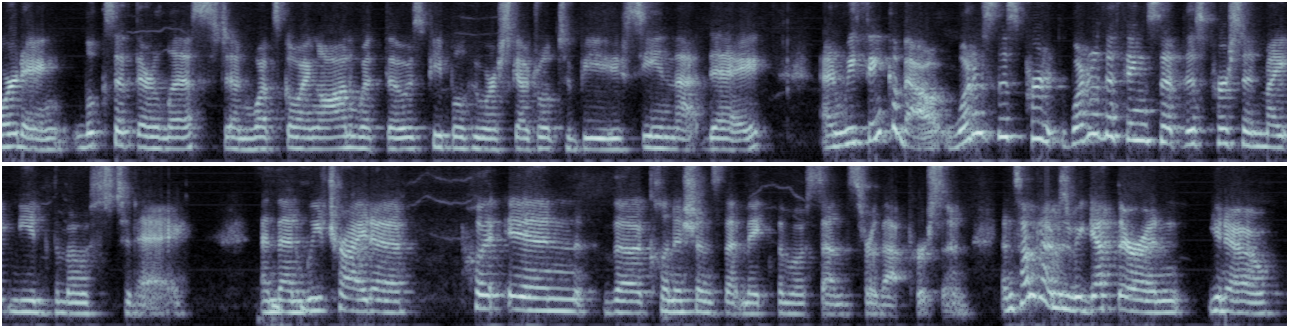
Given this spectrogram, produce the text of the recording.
morning, looks at their list and what's going on with those people who are scheduled to be seen that day and we think about what is this per- what are the things that this person might need the most today and then we try to put in the clinicians that make the most sense for that person and sometimes we get there and you know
